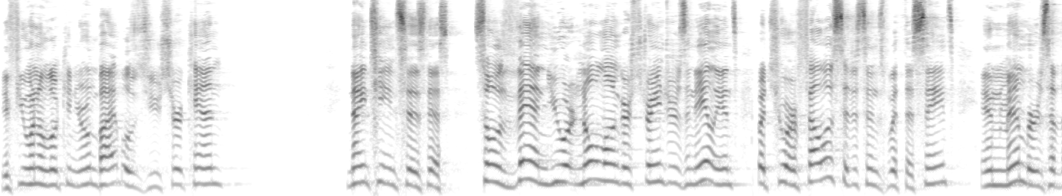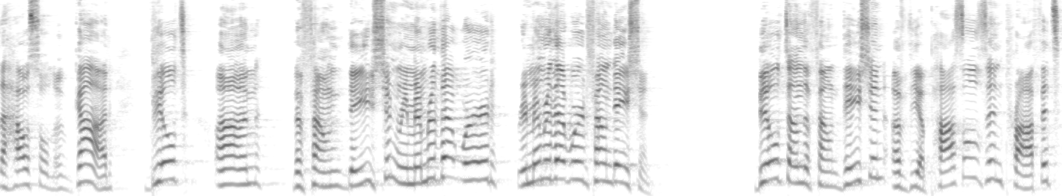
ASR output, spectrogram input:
If you want to look in your own Bibles, you sure can. 19 says this So then you are no longer strangers and aliens, but you are fellow citizens with the saints and members of the household of God, built on the foundation. Remember that word? Remember that word foundation. Built on the foundation of the apostles and prophets.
